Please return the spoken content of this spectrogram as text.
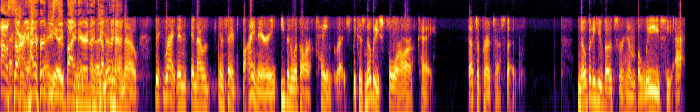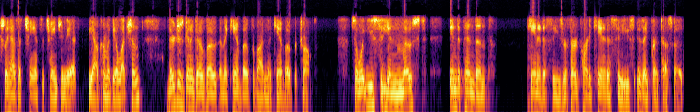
oh, sorry, I heard you say is, binary, and I uh, jumped no, no, ahead. No, no, no. Right, and and I was going to say it's binary even with RFK in the race because nobody's for RFK. That's a protest vote. Nobody who votes for him believes he actually has a chance of changing the the outcome of the election. They're just going to go vote, and they can't vote for Biden. They can't vote for Trump. So what you see in most independent candidacies or third party candidacies is a protest vote.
